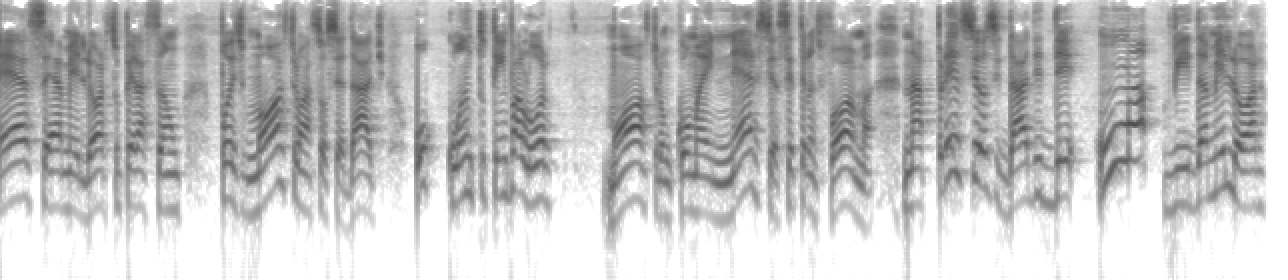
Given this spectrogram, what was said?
Essa é a melhor superação, pois mostram à sociedade o quanto tem valor. Mostram como a inércia se transforma na preciosidade de uma vida melhor.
